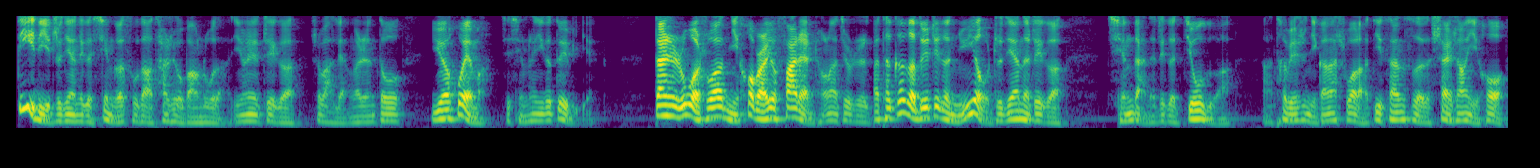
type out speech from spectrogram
弟弟之间这个性格塑造他是有帮助的，因为这个是吧？两个人都约会嘛，就形成一个对比。但是如果说你后边又发展成了，就是啊，他哥哥对这个女友之间的这个情感的这个纠葛啊，特别是你刚才说了第三次晒伤以后，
